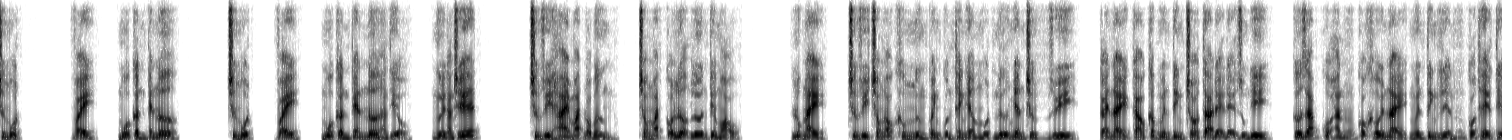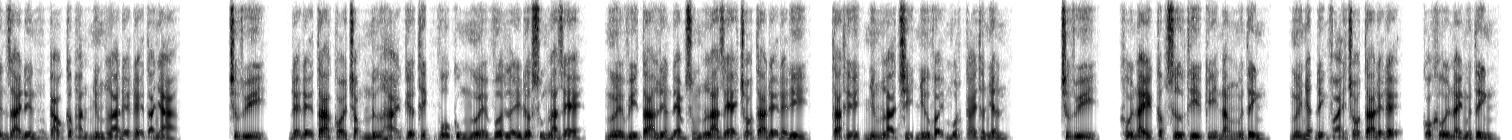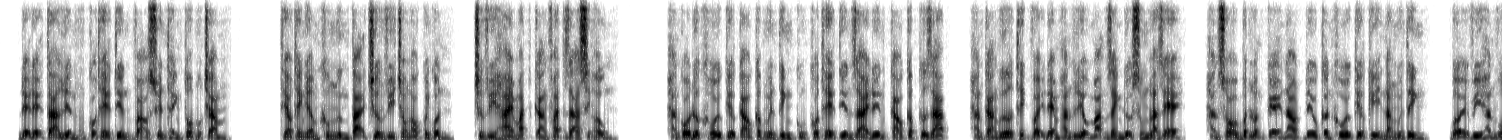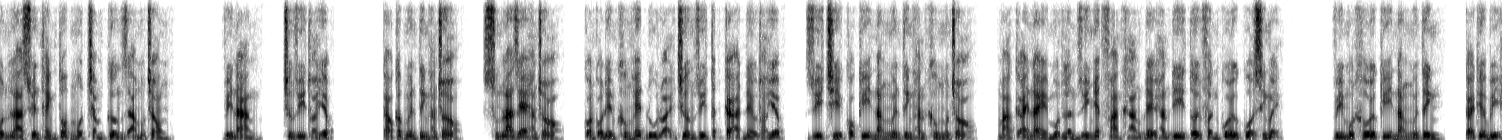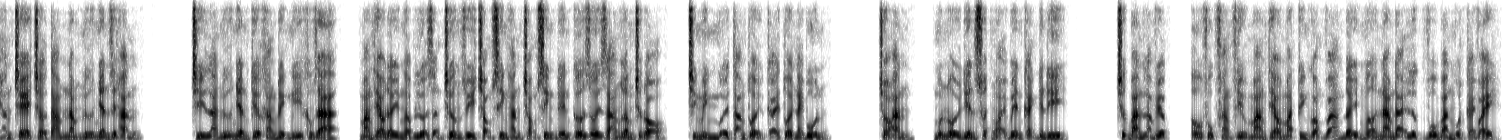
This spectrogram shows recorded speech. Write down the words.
chương một, vay, mua cần tenner chương một, vay, mua cần tenner hàn tiểu, người đáng chết. Trương duy hai mắt đỏ bừng, trong mắt có lượng lớn tiêu máu. Lúc này, trương duy trong óc không ngừng quanh quẩn thanh âm một nữ nhân trương duy, cái này cao cấp nguyên tinh cho ta đệ đệ dùng đi, cơ giáp của hắn có khối này, nguyên tinh liền có thể tiến giai đến cao cấp hắn nhưng là đệ đệ ta nha. Trương duy, đệ đệ ta coi trọng nữ hải kia thích vô cùng, ngươi vừa lấy được súng laser, ngươi vì ta liền đem súng laser cho ta đệ đệ đi, ta thế nhưng là chỉ như vậy một cái thân nhân. Trương duy, khối này cấp sử thi kỹ năng nguyên tinh, ngươi nhất định phải cho ta đệ đệ có khối này nguyên tinh, đệ đệ ta liền có thể tiến vào xuyên thành tốt một trăm. Theo thanh âm không ngừng tại trương duy trong óc quanh quẩn, trương duy hai mắt càng phát ra xích hồng. Hắn có được khối kia cao cấp nguyên tinh cũng có thể tiến dài đến cao cấp cơ giáp, hắn càng ưa thích vậy đem hắn liều mạng giành được súng laser, hắn so bất luận kẻ nào đều cần khối kia kỹ năng nguyên tinh, bởi vì hắn vốn là xuyên thành tốt một trăm cường giả một trong. Vì nàng, trương duy thỏa hiệp. Cao cấp nguyên tinh hắn cho, súng laser hắn cho, còn có đến không hết đủ loại trương duy tất cả đều thỏa hiệp, duy chỉ có kỹ năng nguyên tinh hắn không muốn cho, mà cái này một lần duy nhất phản kháng để hắn đi tới phần cuối của sinh mệnh vì một khối kỹ năng nguyên tinh, cái kia bị hắn che chở tám năm nữ nhân giết hắn. Chỉ là nữ nhân kia khẳng định nghĩ không ra, mang theo đầy ngập lửa giận trương duy trọng sinh hắn trọng sinh đến cơ giới giáng lâm trước đó, chính mình mười tám tuổi, cái tuổi này bốn. Cho ăn, muốn nổi điên xuất ngoại bên cạnh điên đi. Trước bàn làm việc, âu phục phẳng phiu mang theo mắt kính gọng vàng đẩy mỡ nam đại lực vô bàn một cái vay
